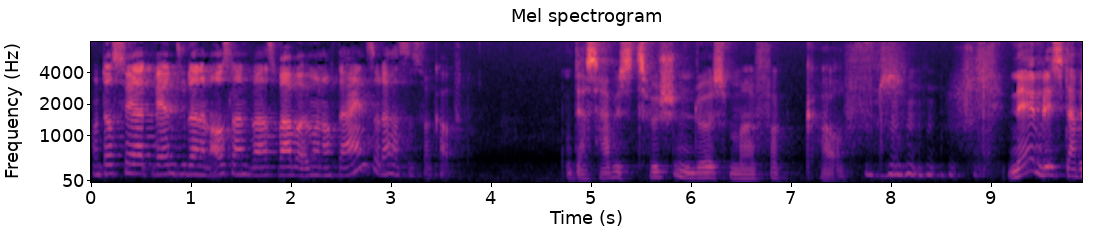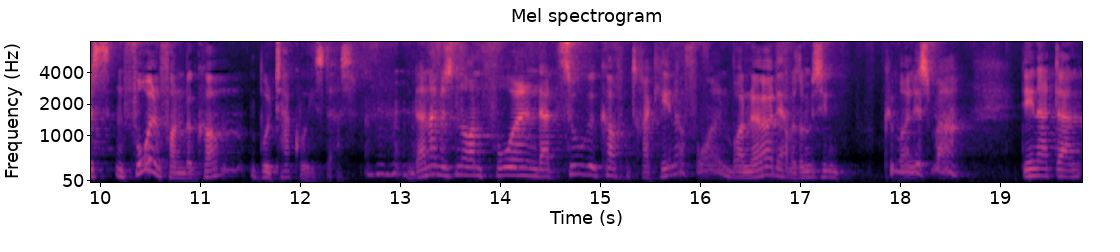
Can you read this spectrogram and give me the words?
und das Pferd, während du dann im Ausland warst, war aber immer noch deins oder hast du es verkauft? Das habe ich zwischendurch mal verkauft gekauft. Nämlich, da habe ich einen Fohlen von bekommen. Bultaco hieß das. Und dann habe ich noch einen Fohlen dazu gekauft, einen Trakehner-Fohlen, Bonheur, der aber so ein bisschen kümmerlich war. Den hat dann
